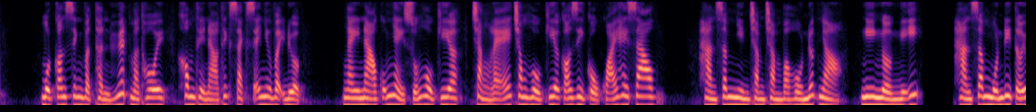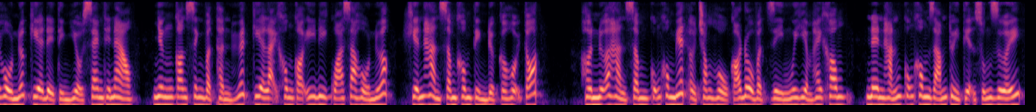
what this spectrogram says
Một con sinh vật thần huyết mà thôi, không thể nào thích sạch sẽ như vậy được. Ngày nào cũng nhảy xuống hồ kia, chẳng lẽ trong hồ kia có gì cổ quái hay sao? Hàn Sâm nhìn chằm chằm vào hồ nước nhỏ, nghi ngờ nghĩ. Hàn Sâm muốn đi tới hồ nước kia để tìm hiểu xem thế nào, nhưng con sinh vật thần huyết kia lại không có ý đi quá xa hồ nước, khiến Hàn Sâm không tìm được cơ hội tốt. Hơn nữa Hàn Sâm cũng không biết ở trong hồ có đồ vật gì nguy hiểm hay không, nên hắn cũng không dám tùy tiện xuống dưới.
